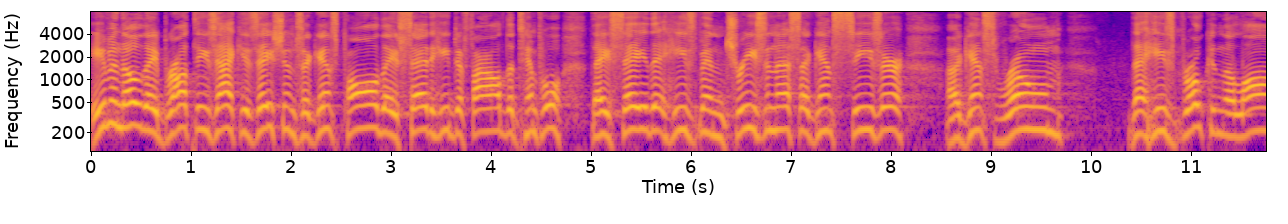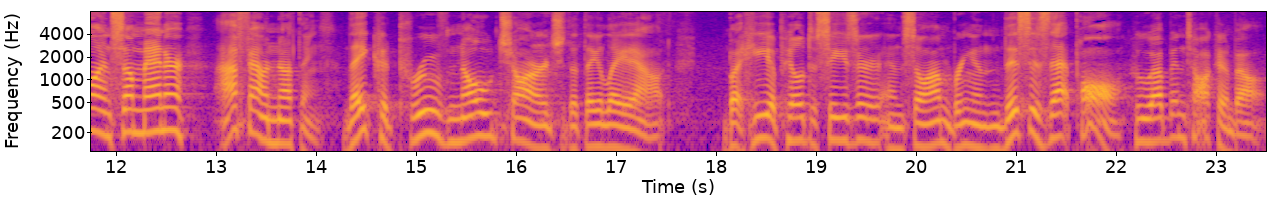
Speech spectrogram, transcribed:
Even though they brought these accusations against Paul, they said he defiled the temple. They say that he's been treasonous against Caesar, against Rome, that he's broken the law in some manner. I found nothing. They could prove no charge that they laid out. But he appealed to Caesar, and so I'm bringing this is that Paul who I've been talking about.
